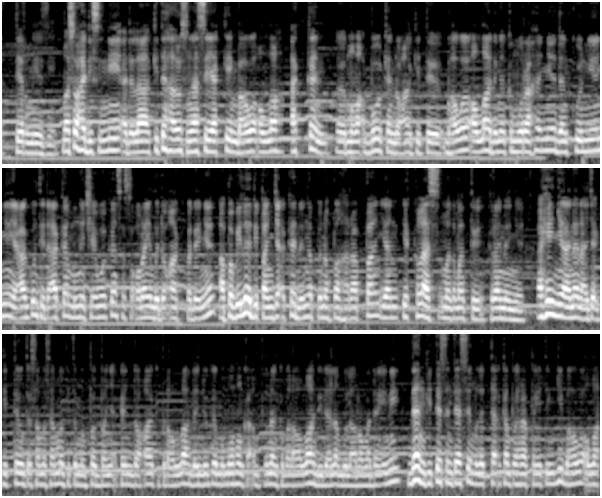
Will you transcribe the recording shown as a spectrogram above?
At-Tirmizi. Maksud hadis ini adalah kita harus merasa yakin bahawa Allah akan uh, memakbulkan doa kita. Bahawa Allah dengan kemurahannya dan kurnianya yang agung tidak akan mengecewakan seseorang yang berdoa kepadanya apabila dipanjatkan dengan penuh pengharapan yang ikhlas mata-mata kerananya. Akhirnya anak nak ajak kita untuk sama-sama kita memperbanyakkan doa kepada Allah dan juga memohon memohon keampunan kepada Allah di dalam bulan Ramadan ini. Dan kita sentiasa meletakkan pengharapan yang tinggi bahawa Allah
